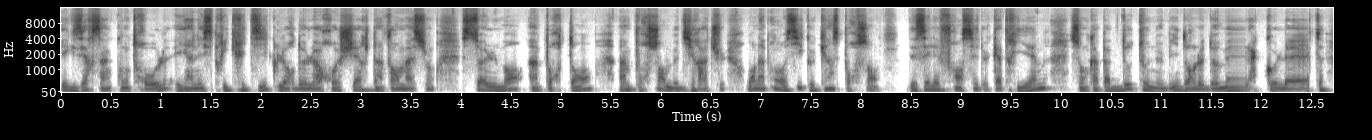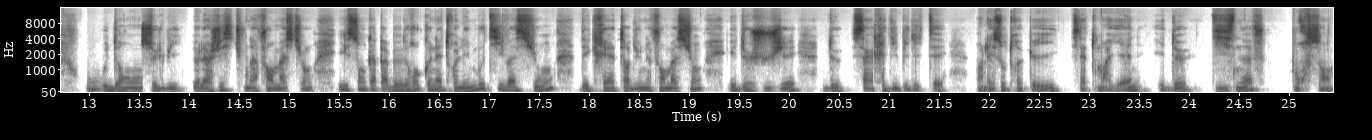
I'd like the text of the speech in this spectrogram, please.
exercent un contrôle et un esprit critique lors de leur recherche d'informations. Seulement important, 1% me diras-tu. On apprend aussi que 15% des élèves français de quatrième sont capables d'autonomie dans le domaine de la collecte dans celui de la gestion d'information. Ils sont capables de reconnaître les motivations des créateurs d'une information et de juger de sa crédibilité. Dans les autres pays, cette moyenne est de 19%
